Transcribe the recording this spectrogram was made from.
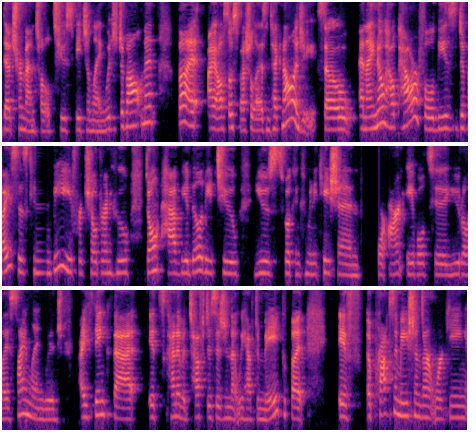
detrimental to speech and language development, but I also specialize in technology. So, and I know how powerful these devices can be for children who don't have the ability to use spoken communication or aren't able to utilize sign language, I think that it's kind of a tough decision that we have to make. But if approximations aren't working,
